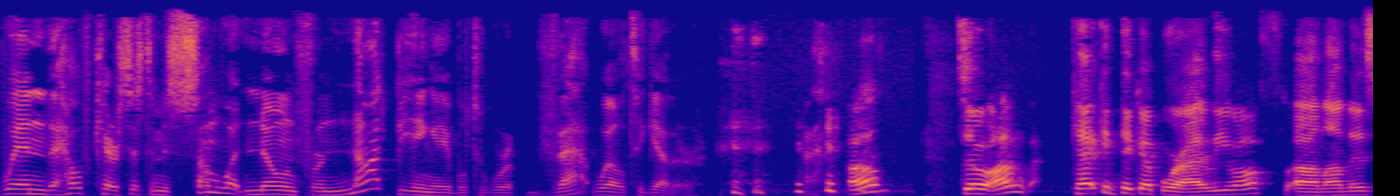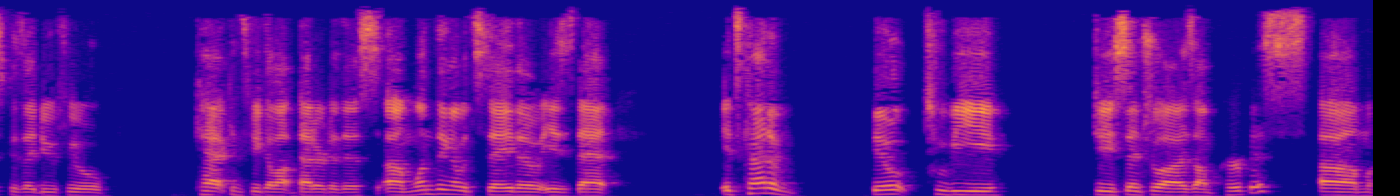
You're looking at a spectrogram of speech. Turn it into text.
when the healthcare system is somewhat known for not being able to work that well together? um, so I'm Kat can pick up where I leave off um, on this because I do feel Kat can speak a lot better to this. Um, one thing I would say though is that it's kind of built to be decentralized on purpose. Um,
